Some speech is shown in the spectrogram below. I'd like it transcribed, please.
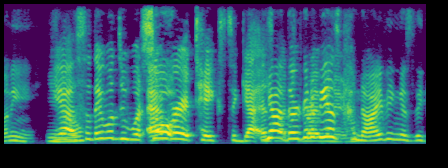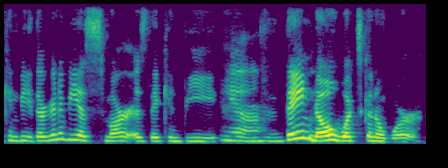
money. you yeah, know? so they will do whatever it takes to get as yeah, they're gonna be as conniving as they can be. They're gonna be as smart as they can be. Yeah. They know what's gonna work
